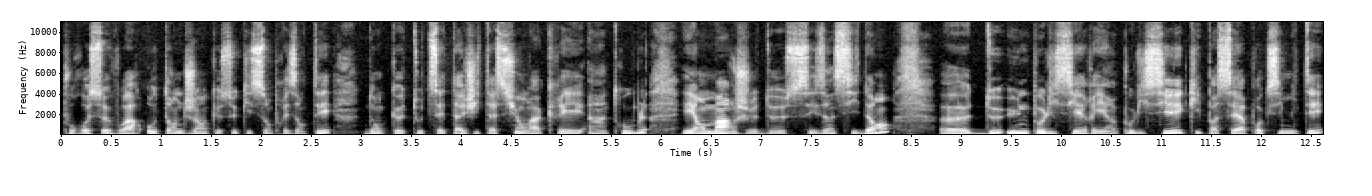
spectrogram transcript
pour recevoir autant de gens que ceux qui sont présentés. Donc euh, toute cette agitation a créé un trouble. Et en marge de ces incidents, euh, deux, une policière et un policier qui passaient à proximité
